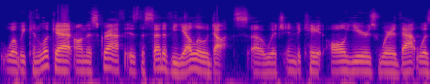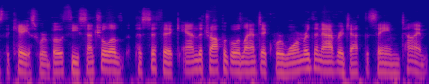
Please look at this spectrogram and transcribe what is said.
what we can look at on this graph is the set of yellow dots, uh, which indicate all years where that was the case, where both the Central Pacific and the Tropical Atlantic were warmer than average at the same time.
